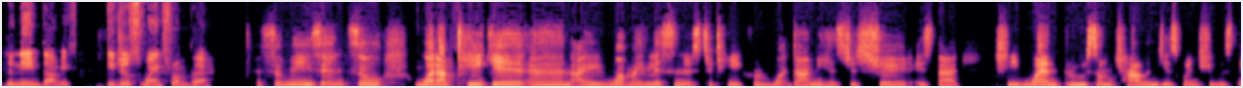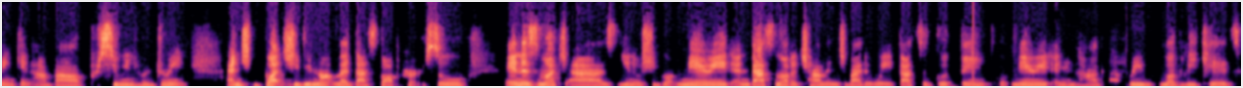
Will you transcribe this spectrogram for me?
the name Dami. It just went from there. It's amazing. So, what I've taken, and I want my listeners to take from what Dami has just shared, is that she went through some challenges when she was thinking about pursuing her dream. And but she did not let that stop her. So in as much as you know she got married and that's not a challenge by the way. That's a good thing. Got married and you had three lovely kids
